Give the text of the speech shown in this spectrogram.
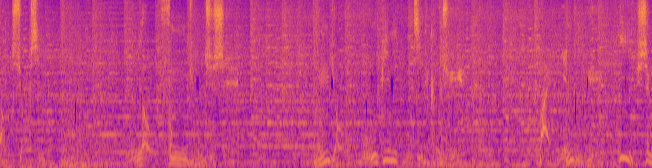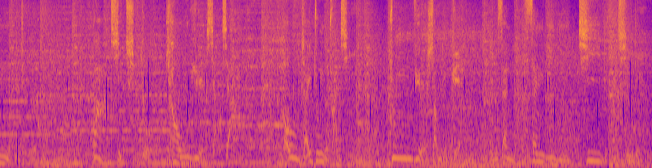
万丈雄心，独有风云之时，拥有无边无际的格局，百年一遇，一生难得，大气尺度超越想象，豪宅中的传奇，中越少林院，零三三一一七零七零。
